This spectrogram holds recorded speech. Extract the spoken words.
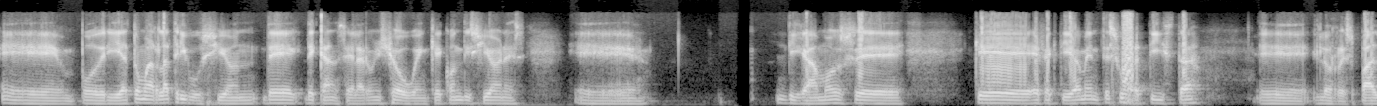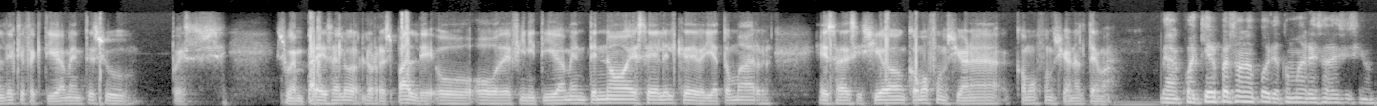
eh, podría tomar la atribución de, cancelar un show? ¿En qué condiciones? Eh, digamos, eh, que efectivamente su artista lo respalde, que efectivamente su, pues, su empresa lo, respalde, o, definitivamente no es él el que debería tomar esa decisión, cómo funciona, cómo funciona el tema. Cualquier persona podría tomar esa decisión.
